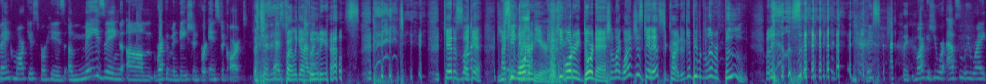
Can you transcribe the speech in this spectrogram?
thank Marcus for his amazing um, recommendation for Instacart because it has finally got food life. in your house. Candace is like, yeah, You I seem keep ordering- happier. I keep ordering DoorDash. I'm like, why don't you just get Instacart? Just get people to deliver food. But it was, Exactly. Marcus, you were absolutely right.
